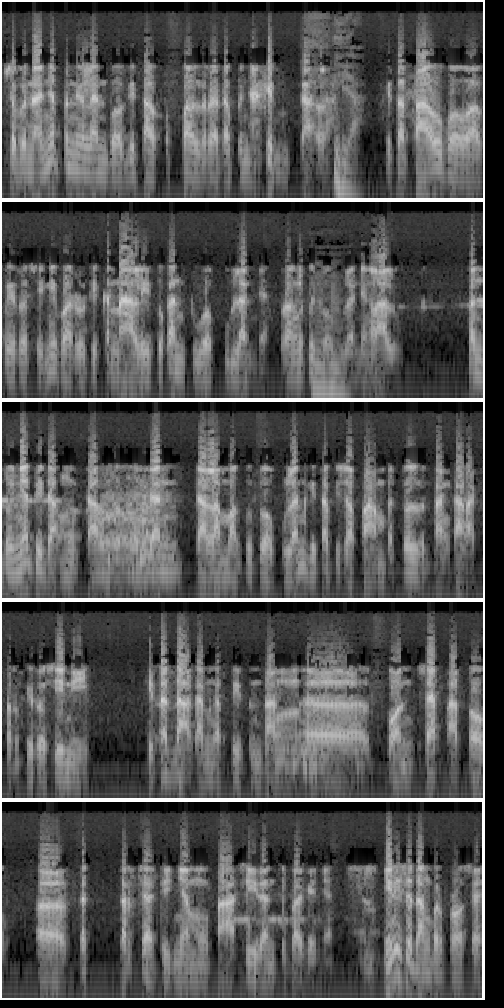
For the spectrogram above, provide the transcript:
Sebenarnya penilaian bahwa kita kebal terhadap penyakit enggak lah. Iya kita tahu bahwa virus ini baru dikenali itu kan dua bulan ya, kurang lebih dua hmm. bulan yang lalu. Tentunya tidak mudah untuk kemudian dalam waktu dua bulan kita bisa paham betul tentang karakter virus ini. Kita tidak akan ngerti tentang uh, konsep atau uh, terjadinya mutasi dan sebagainya. Ini sedang berproses.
